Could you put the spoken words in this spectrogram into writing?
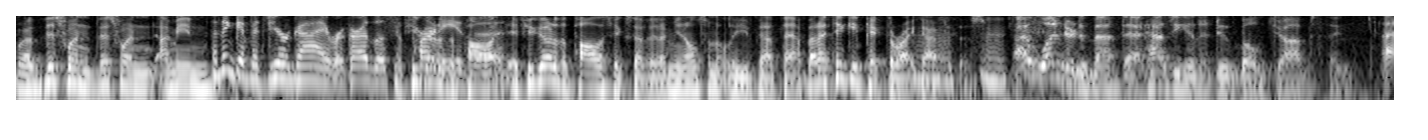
Well, this one, this one, I mean, I think if it's your guy, regardless of if you go to party, the poli- the- if you go to the politics of it, I mean, ultimately you've got that. But I think he picked the right guy Mm-hmm, for this. I wondered about that. How's he going to do both jobs thing? uh,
